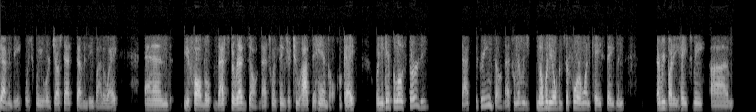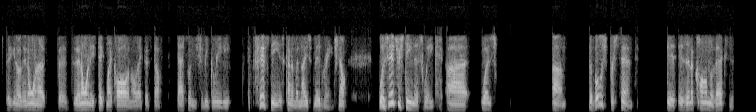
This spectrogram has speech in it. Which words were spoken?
70, which we were just at 70, by the way, and you fall. Below, that's the red zone. That's when things are too hot to handle. Okay. When you get below 30, that's the green zone. That's when every, nobody opens their 401k statement. Everybody hates me. Uh, you know, they don't want to. They don't want to take my call and all that good stuff. That's when you should be greedy. 50 is kind of a nice mid range. Now, what was interesting this week uh, was um, the bullish percent is, is in a column of X's.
